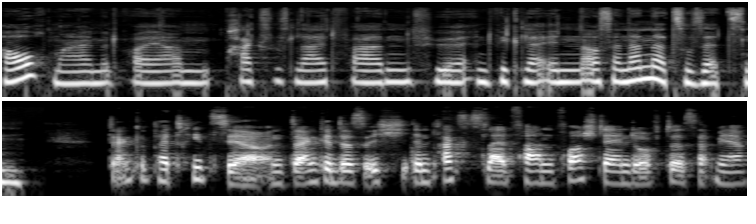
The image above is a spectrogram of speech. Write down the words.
auch mal mit eurem Praxisleitfaden für EntwicklerInnen auseinanderzusetzen. Danke, Patricia, und danke, dass ich den Praxisleitfaden vorstellen durfte. Es hat mir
